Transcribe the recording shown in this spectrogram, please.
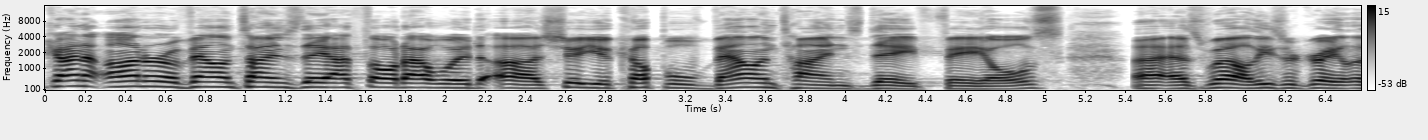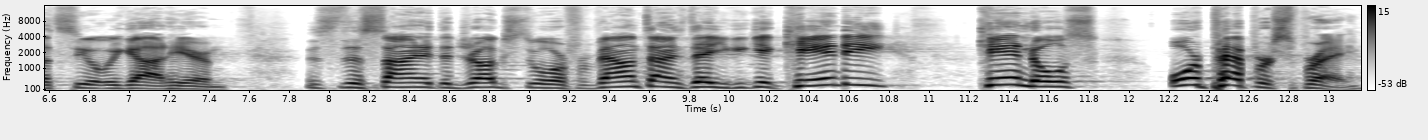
kind of honor of Valentine's Day, I thought I would uh, show you a couple Valentine's Day fails uh, as well. These are great. Let's see what we got here. This is the sign at the drugstore for Valentine's Day. You can get candy, candles, or pepper spray.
